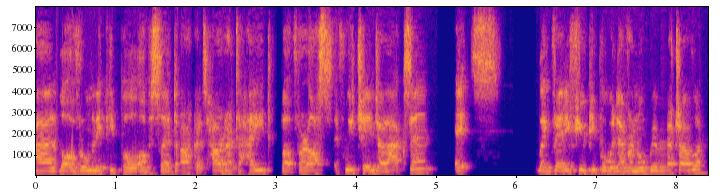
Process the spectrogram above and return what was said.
and a lot of Romani people obviously are darker, it's harder to hide. But for us, if we change our accent, it's like very few people would ever know we were a traveller.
